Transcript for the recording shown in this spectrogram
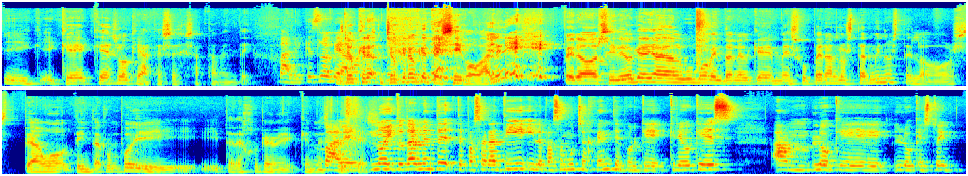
¿Y, y qué, qué es lo que haces exactamente? Vale, ¿qué es lo que Yo hago? creo, yo creo que te sigo, ¿vale? Pero si veo que hay algún momento en el que me superan los términos, te los te hago, te interrumpo y, y te dejo que me, que me Vale, expliques. no, y totalmente te pasará a ti y le pasa a mucha gente, porque creo que es am, lo, que, lo que estoy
